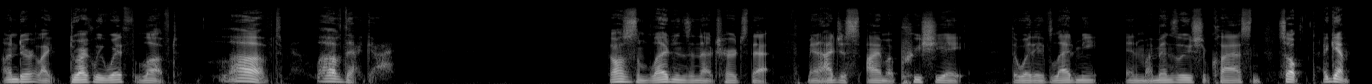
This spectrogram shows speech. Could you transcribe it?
under, like directly with, loved. Loved, man. Loved that guy. There's also some legends in that church that, man, I just, I appreciate the way they've led me in my men's leadership class. And so, again,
